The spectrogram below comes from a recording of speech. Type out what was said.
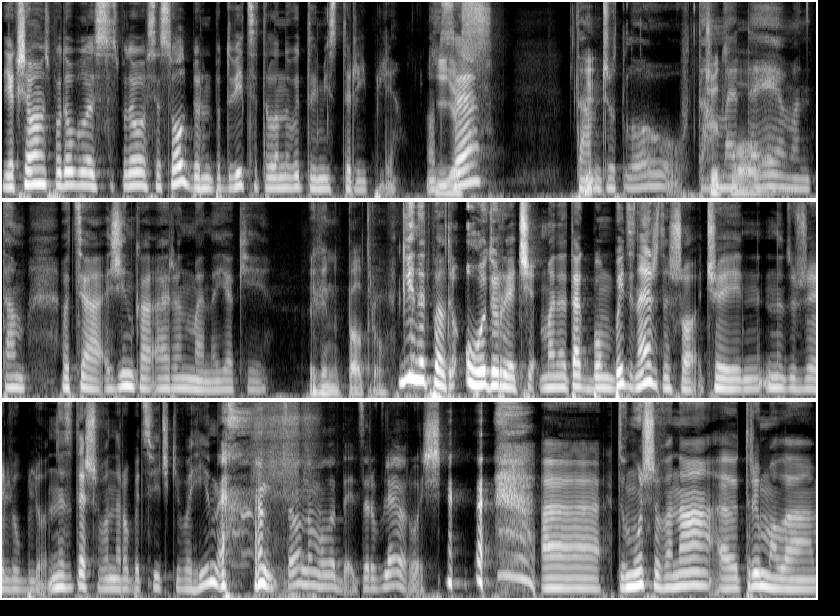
Якщо вам сподобалось, сподобався Saltburn, подивіться талановитий містер Ріплі. Оце Yes. там Джуд Лоу, там Джуд Лоу. Деймон, там оця жінка Айронмена, як її. Гвінет Пелтроу. Гвінет Пелтро. О, до речі, мене так бомбить. Знаєш за що? Що я не- дуже люблю. Не за те, що вона робить свічки вагіни. Це вона молодець, заробляє гроші. А, тому що вона е, отримала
